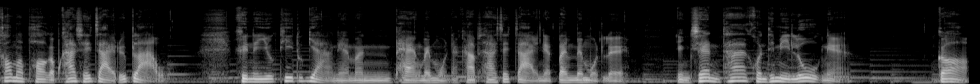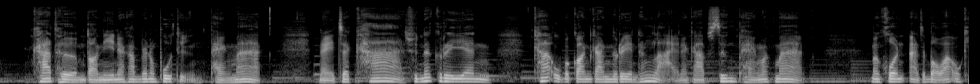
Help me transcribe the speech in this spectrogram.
เข้ามาพอกับค่าใช้จ่ายหรือเปล่า คือในยุคที่ทุกอย่างเนี่ยมันแพงไปหมดนะครับค่าใช้จ่ายเนี่ยเต็มไปหมดเลย อย่างเช่น ถ้าคนที่มีลูกเนี่ยก็ค่าเทอมตอนนี้นะครับไม่ต้องพูดถึงแพงมาก ไหนจะค่าชุดนักเรียน ค่าอุปกรณ์การเรียนทั้งหลายนะครับ ซึ่งแพงมากๆ บางคนอาจจะบอกว่าโอเค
